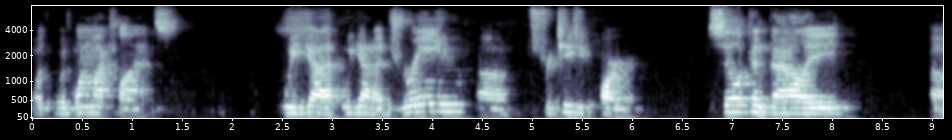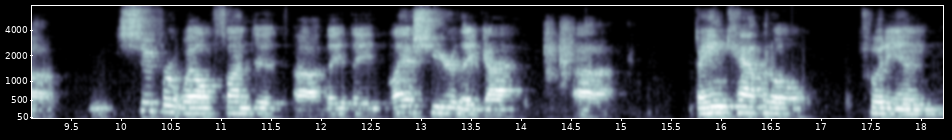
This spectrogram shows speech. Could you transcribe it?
with, with one of my clients. We got we got a dream uh, strategic partner, Silicon Valley, uh, super well funded. Uh, they they last year they got uh, Bain Capital put in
